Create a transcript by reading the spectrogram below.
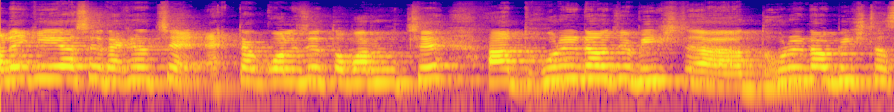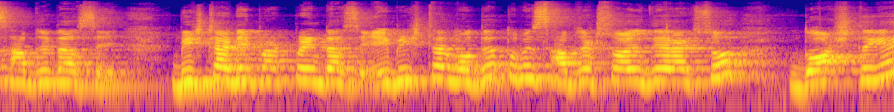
অনেকেই আছে, দেখা যাচ্ছে, একটা কলেজে তোমার হচ্ছে ধরে নাও যে বিশ ধরে নাও বিশটা সাবজেক্ট আছে, বিশটা ডিপার্টমেন্ট আছে, এই বিশটার মধ্যে তুমি সাবজেক্ট চয়েস দিয়ে রাখছো দশ থেকে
